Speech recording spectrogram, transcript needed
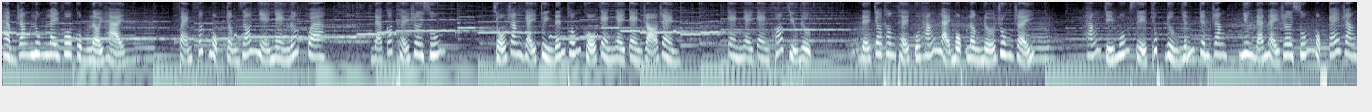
Hàm răng lung lay vô cùng lợi hại. Phản phức một trận gió nhẹ nhàng lướt qua. Đã có thể rơi xuống. Chỗ răng gãy truyền đến thống khổ càng ngày càng rõ ràng. Càng ngày càng khó chịu được. Để cho thân thể của hắn lại một lần nữa run rẩy. Hắn chỉ muốn xỉa chút đường dính trên răng, Nhưng đã nảy rơi xuống một cái răng.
